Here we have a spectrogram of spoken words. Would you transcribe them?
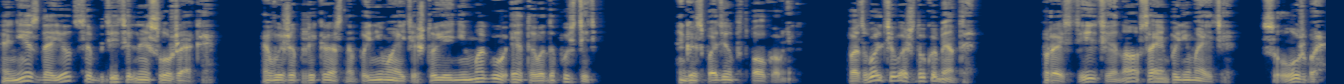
Не сдается бдительный служака. Вы же прекрасно понимаете, что я не могу этого допустить. Господин подполковник, позвольте ваши документы. Простите, но, сами понимаете, служба.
